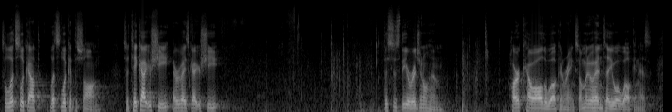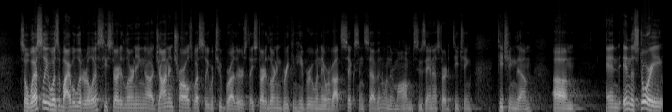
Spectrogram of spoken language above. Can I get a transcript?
So, let's look, out, let's look at the song. So, take out your sheet. Everybody's got your sheet. This is the original hymn. Hark how all the welkin ring. So I'm going to go ahead and tell you what welkin is. So Wesley was a Bible literalist. He started learning, uh, John and Charles Wesley were two brothers. They started learning Greek and Hebrew when they were about six and seven, when their mom, Susanna, started teaching, teaching them. Um, and in the story,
